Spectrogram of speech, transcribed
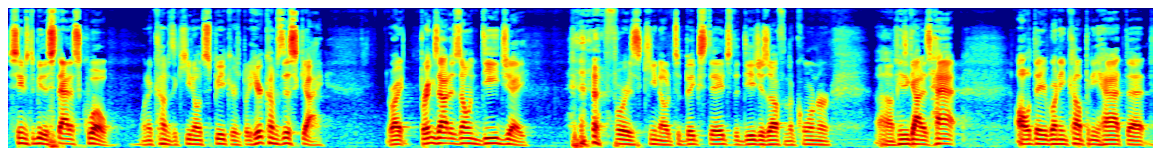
seems to be the status quo when it comes to keynote speakers. But here comes this guy, right? Brings out his own DJ for his keynote. It's a big stage. The DJ's off in the corner. Um, he's got his hat, all day running company hat that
